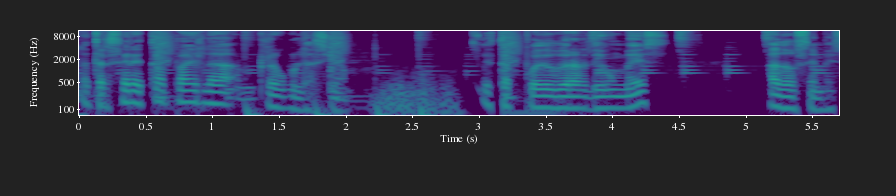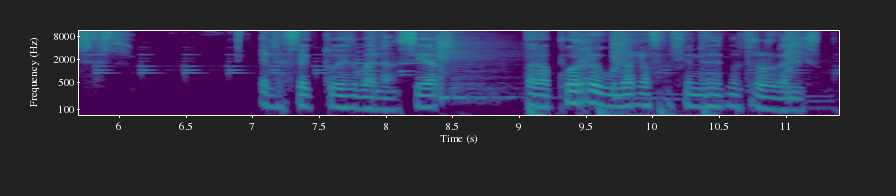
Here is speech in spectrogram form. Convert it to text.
La tercera etapa es la regulación. Esta puede durar de un mes a 12 meses. El efecto es balancear para poder regular las funciones de nuestro organismo.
